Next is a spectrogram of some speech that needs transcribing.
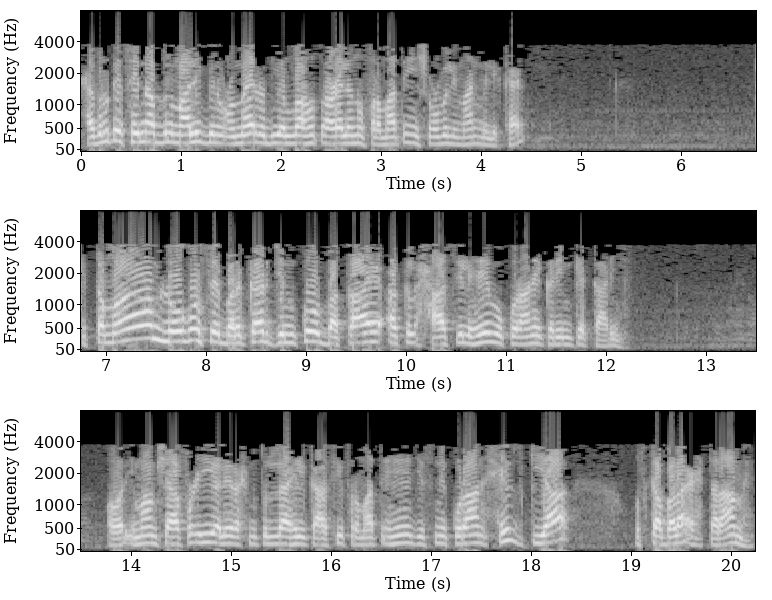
حضرت سینا عبد المالک بن عمیر رضی اللہ تعالی عنہ فرماتے ہیں، شعب الایمان میں لکھا ہے کہ تمام لوگوں سے بڑھ کر جن کو بقائے عقل حاصل ہے، وہ قرآن کریم کے کاری ہیں۔ اور امام شافعی علیہ رحمۃ اللہ کافی فرماتے ہیں، جس نے قرآن حفظ کیا، اس کا بڑا احترام ہے۔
